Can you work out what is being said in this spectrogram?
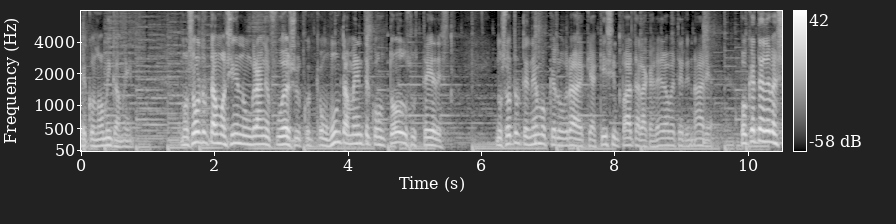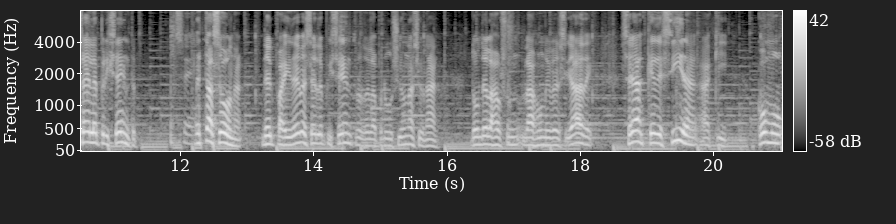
económicamente. Nosotros estamos haciendo un gran esfuerzo conjuntamente con todos ustedes. Nosotros tenemos que lograr que aquí se imparta la carrera veterinaria. Porque este debe ser el epicentro. Esta zona del país debe ser el epicentro de la producción nacional donde las, las universidades sean que decidan aquí cómo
